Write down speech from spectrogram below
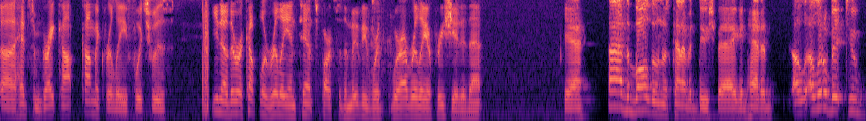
Uh, had some great com- comic relief, which was, you know, there were a couple of really intense parts of the movie where where I really appreciated that. Yeah, uh, the Baldwin was kind of a douchebag and had a, a a little bit too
